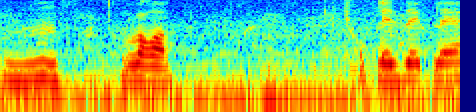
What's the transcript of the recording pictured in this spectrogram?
Hmm. Wow. Çok lezzetli.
